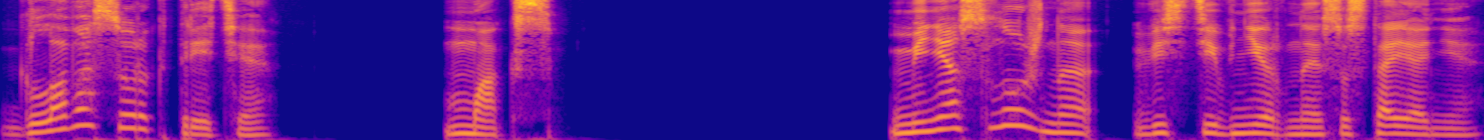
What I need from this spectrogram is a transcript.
Глава 43. Макс. Меня сложно ввести в нервное состояние.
